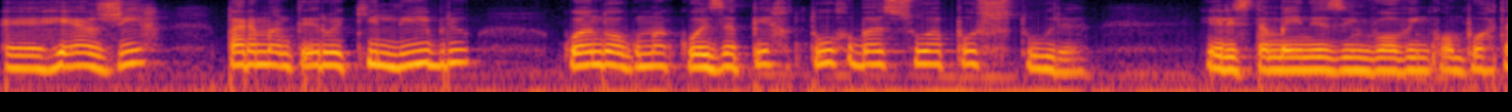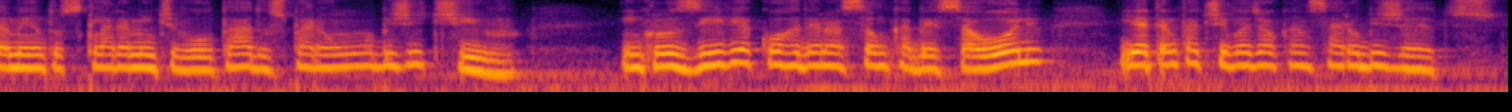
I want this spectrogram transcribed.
é, reagir para manter o equilíbrio quando alguma coisa perturba sua postura eles também desenvolvem comportamentos claramente voltados para um objetivo, inclusive a coordenação cabeça-olho e a tentativa de alcançar objetos.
